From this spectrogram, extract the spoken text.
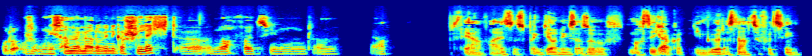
oder oder ich sage mal mehr oder weniger schlecht äh, nachvollziehen und ähm, ja, fairerweise, es bringt ja auch nichts, also macht sich Ja. ja, die Mühe, das nachzuvollziehen.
